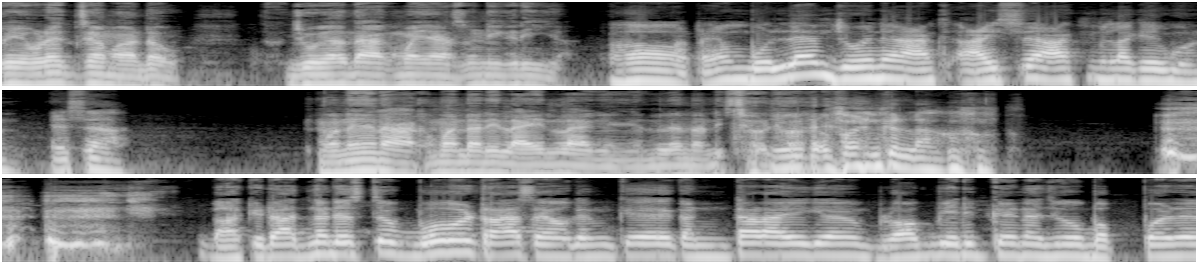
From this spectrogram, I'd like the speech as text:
વેવડે જ જમ આડવ જોયા તો આંખમાં આંસુ નીકળી ગયા. હા તો એમ બોલે એમ જોઈને આંખ આઈ આંખ મિલા કે બોલ એસા મને આંખમાં તારી લાઈન લાગે એટલે નાની છોડી. પણ કરી લાગો બાકી તો આજનો દિવસ તો બહુ ત્રાસ આવ્યો કેમ કે કંટાળ આવી ગયો. બ્લોગ બી એડિટ કરીને જો બપોરે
